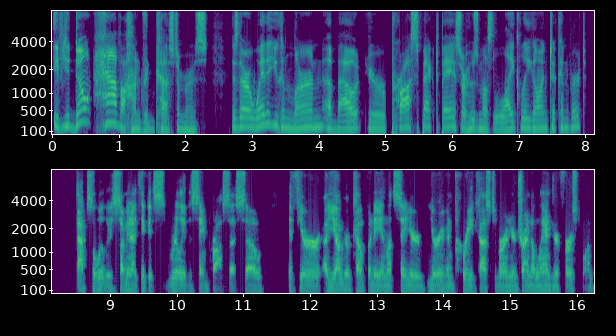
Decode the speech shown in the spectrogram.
If you don't have a hundred customers, is there a way that you can learn about your prospect base or who's most likely going to convert? Absolutely. So, I mean, I think it's really the same process. So, if you're a younger company and let's say you're you're even pre-customer and you're trying to land your first one,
